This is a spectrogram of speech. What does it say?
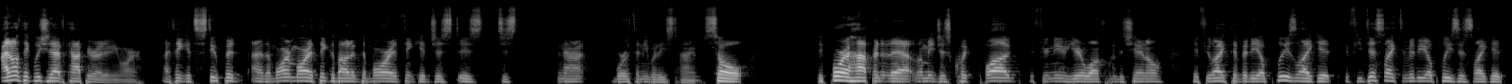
I don't think we should have copyright anymore. I think it's stupid. Uh, the more and more I think about it, the more I think it just is just not worth anybody's time. So before I hop into that, let me just quick plug. If you're new here, welcome to the channel. If you like the video, please like it. If you dislike the video, please dislike it.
